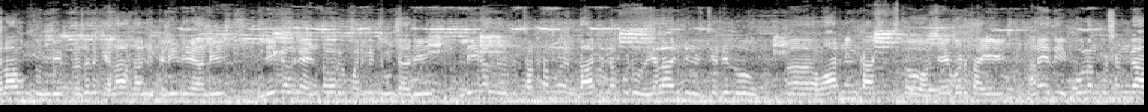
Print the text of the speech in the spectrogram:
ఎలా ఉంటుంది ప్రజలకు ఎలా దాన్ని తెలియజేయాలి లీగల్గా ఎంతవరకు పరిమితి ఉంటుంది లీగల్ చట్టం దాటినప్పుడు ఎలాంటి చర్యలు వార్నింగ్ కాషన్స్తో చేయబడతాయి అనేది కూలంకుషంగా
